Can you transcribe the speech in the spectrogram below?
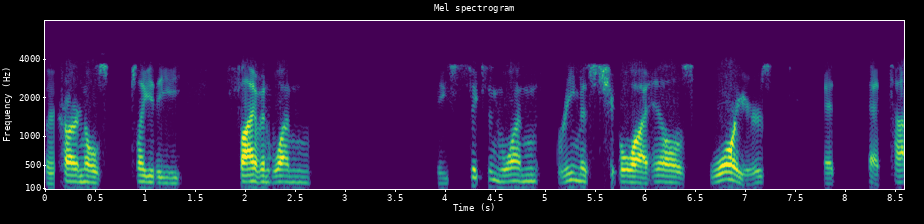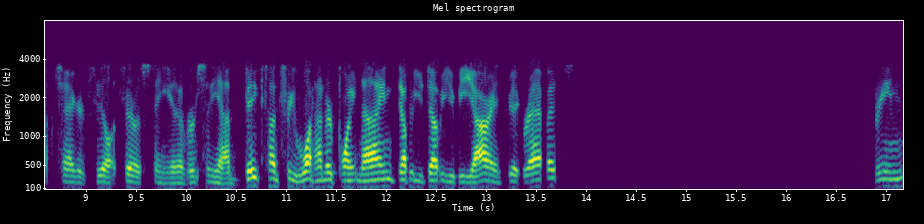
the Cardinals play the five and one, the six and one Remus Chippewa Hills Warriors at at Top Taggart Field at Ferris State University on Big Country 100.9 WWBR in Big Rapids. Stream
